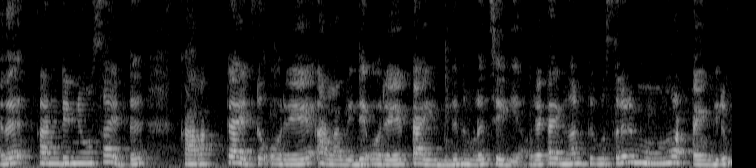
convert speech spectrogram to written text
അത് കണ്ടിന്യൂസ് ആയിട്ട് കറക്റ്റായിട്ട് ഒരേ അളവിൽ ഒരേ ടൈമിൽ നമ്മൾ ചെയ്യുക ഒരേ ടൈമിൽ ദിവസത്തിൽ ഒരു മൂന്ന് വട്ടമെങ്കിലും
